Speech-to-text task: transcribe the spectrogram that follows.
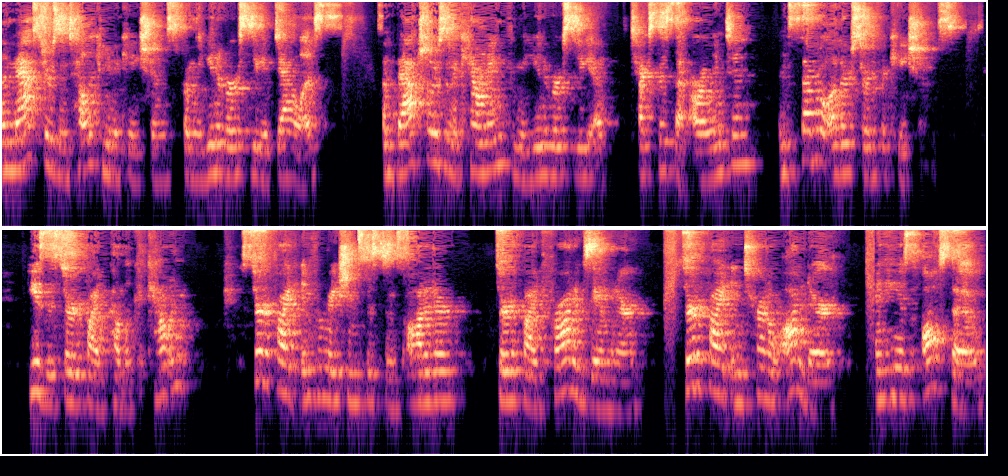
a master's in telecommunications from the University of Dallas, a bachelor's in accounting from the University of Texas at Arlington, and several other certifications. He is a certified public accountant, certified information systems auditor, certified fraud examiner, certified internal auditor, and he is also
